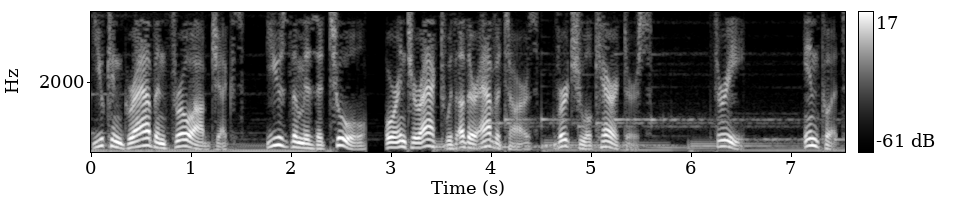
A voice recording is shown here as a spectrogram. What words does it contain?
You can grab and throw objects, use them as a tool, or interact with other avatars, virtual characters. 3. Input.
